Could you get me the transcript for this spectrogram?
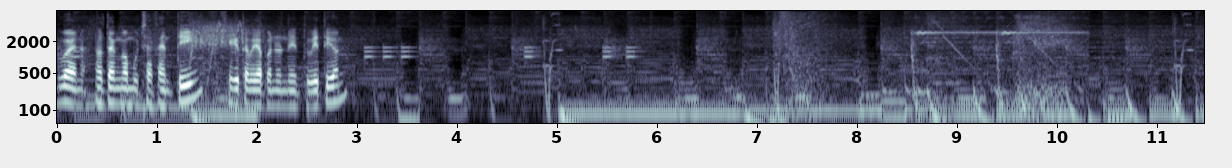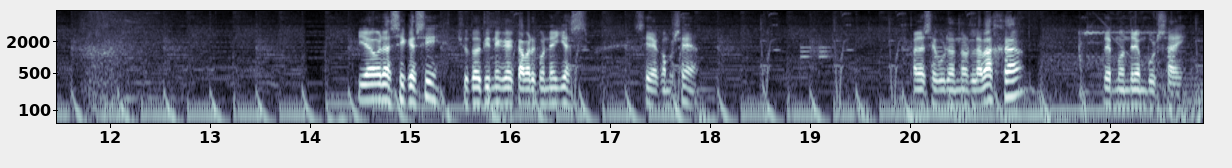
Bueno, no tengo mucha fe en ti, así que te voy a poner un Intuition. Y ahora sí que sí, Chuto tiene que acabar con ellas, sea como sea. Para asegurarnos la baja, le pondré en Bullseye.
